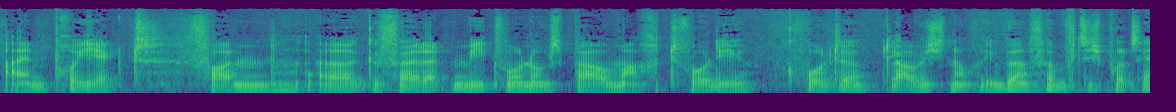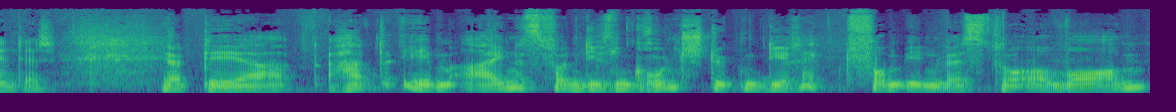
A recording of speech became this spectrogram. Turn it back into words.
ein Projekt von geförderten Mietwohnungsbau macht, wo die Quote, glaube ich, noch über 50 Prozent ist. Ja, der hat eben eines von diesen Grundstücken direkt vom Investor erworben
